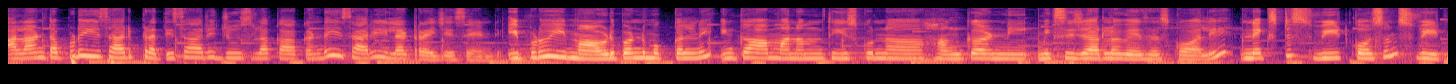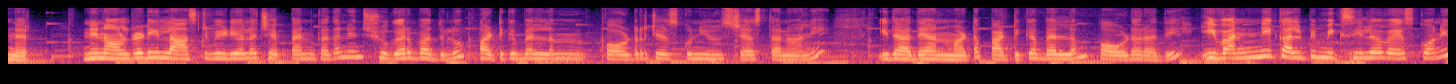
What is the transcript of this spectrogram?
అలాంటప్పుడు ఈసారి ప్రతిసారి జ్యూస్ లా కాకుండా ఈసారి ఇలా ట్రై చేసేయండి. ఇప్పుడు ఈ మామిడి పండు ముక్కల్ని ఇంకా మనం తీసుకున్న హంకర్ని ని మిక్సీ జార్లో వేసేసుకోవాలి. నెక్స్ట్ స్వీట్ కోసం స్వీట్నర్. నేను ఆల్రెడీ లాస్ట్ వీడియోలో చెప్పాను కదా నేను షుగర్ బదులు పటిక బెల్లం పౌడర్ చేసుకుని యూస్ చేస్తాను అని. ఇది అదే అనమాట పటిక బెల్లం పౌడర్ అది. ఇవన్నీ కలిపి మిక్సీలో వేసుకొని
